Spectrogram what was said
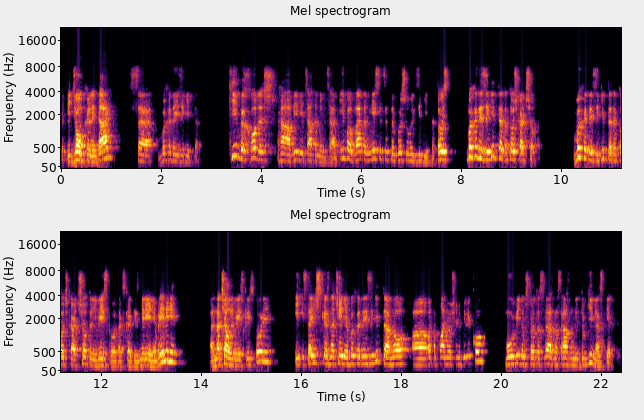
ведем календарь с выхода из Египта. Кибе ходишь Гаавив Ибо в этом месяце ты вышел из Египта. То есть выход из Египта – это точка отсчета. Выход из Египта – это точка отсчета еврейского, так сказать, измерения времени, начало еврейской истории – и историческое значение выхода из Египта, оно э, в этом плане очень велико. Мы увидим, что это связано с разными другими аспектами.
